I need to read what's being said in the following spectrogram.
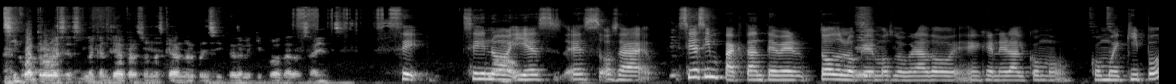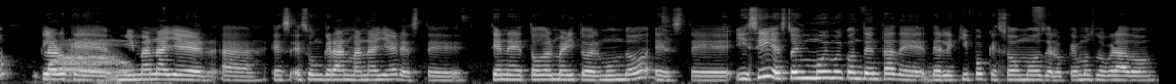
casi cuatro veces la cantidad de personas que eran al principio del equipo de Data Science. Sí, Sí, no, y es, es, o sea, sí es impactante ver todo lo que hemos logrado en general como, como equipo. Claro que mi manager ah, es, un gran manager, este, tiene todo el mérito del mundo. Este, y sí, estoy muy, muy contenta de, del equipo que somos, de lo que hemos logrado.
